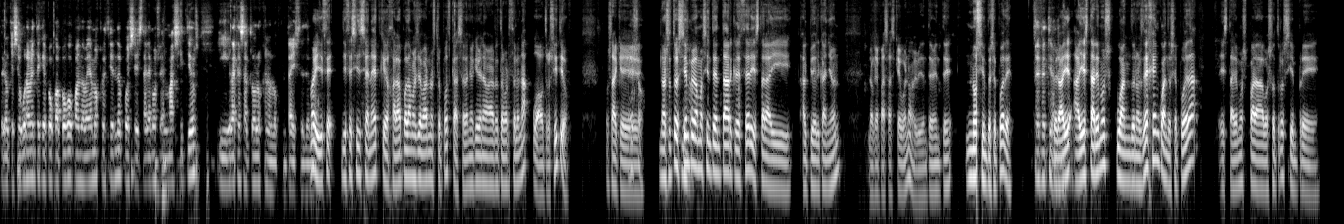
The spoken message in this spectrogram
pero que seguramente que poco a poco cuando vayamos creciendo pues estaremos en más sitios y gracias a todos los que nos lo contáis. Desde Oye, luego. dice, dice Sinsenet que ojalá podamos llevar nuestro podcast el año que viene a Retro Barcelona o a otro sitio. O sea que Eso. nosotros siempre vamos a intentar crecer y estar ahí al pie del cañón. Lo que pasa es que, bueno, evidentemente no siempre se puede. Efectivamente. Pero ahí, ahí estaremos cuando nos dejen, cuando se pueda. Estaremos para vosotros siempre,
